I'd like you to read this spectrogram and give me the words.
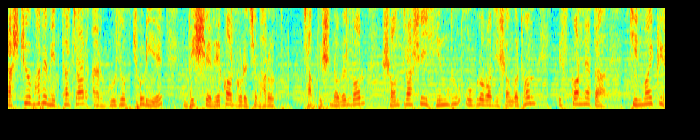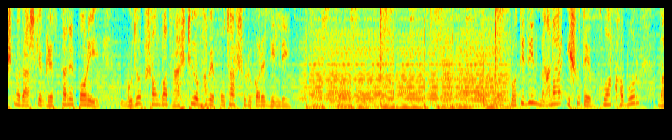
রাষ্ট্রীয়ভাবে মিথ্যাচার আর গুজব ছড়িয়ে বিশ্বে রেকর্ড গড়েছে ভারত। ছাব্বিশ নভেম্বর সন্ত্রাসী হিন্দু উগ্রবাদী সংগঠন ইসকন নেতা চিন্ময় কৃষ্ণ দাসকে গ্রেফতারের পরই গুজব সংবাদ রাষ্ট্রীয়ভাবে প্রচার শুরু করে দিল্লি। প্রতিদিন নানা ইস্যুতে ভুয়া খবর বা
